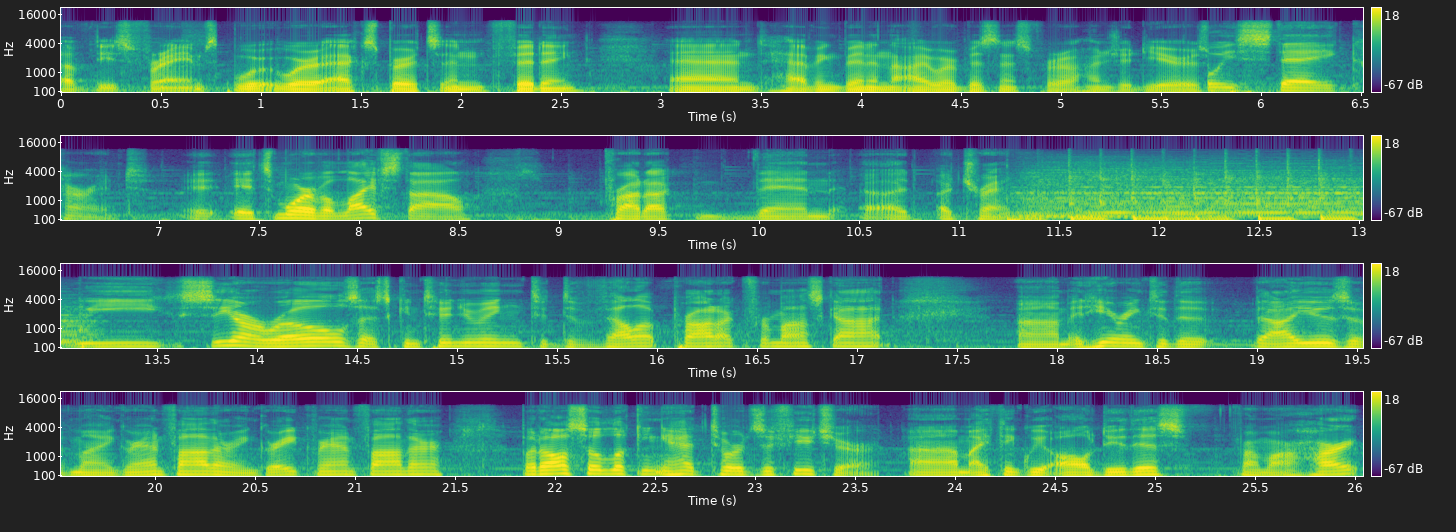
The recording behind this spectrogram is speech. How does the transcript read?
of these frames. We're, we're experts in fitting and having been in the eyewear business for 100 years. We stay current. It, it's more of a lifestyle product than a, a trend. We see our roles as continuing to develop product for Moscot, um, adhering to the values of my grandfather and great grandfather, but also looking ahead towards the future. Um, I think we all do this from our heart.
